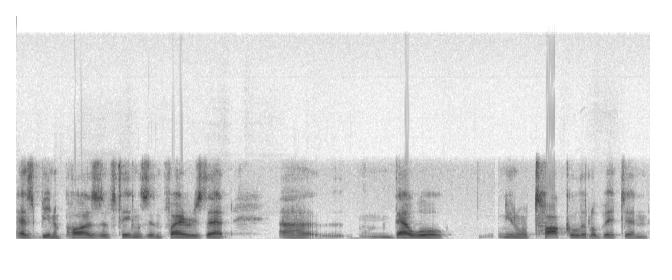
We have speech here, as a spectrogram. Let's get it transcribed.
as being a positive things and fighters that uh, that will you know talk a little bit and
